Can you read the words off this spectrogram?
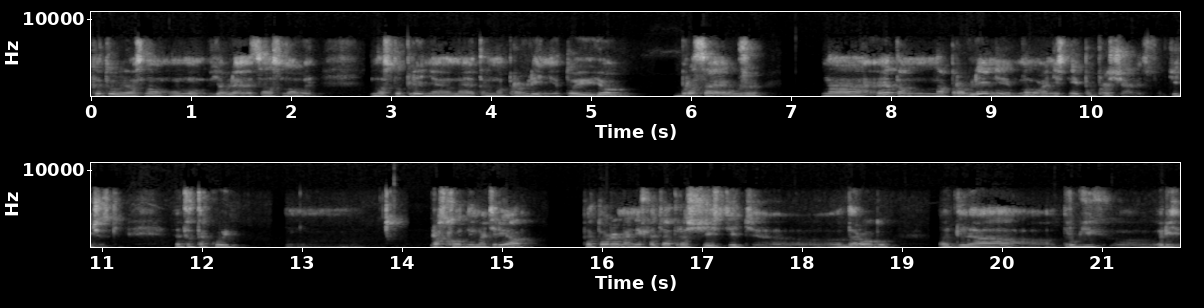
который основ, ну, является основой наступления на этом направлении, то ее, бросая уже на этом направлении, ну, они с ней попрощались фактически. Это такой расходный материал, которым они хотят расчистить э, дорогу для других, э,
